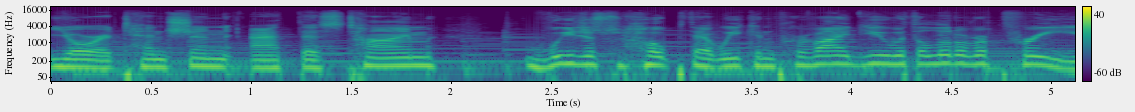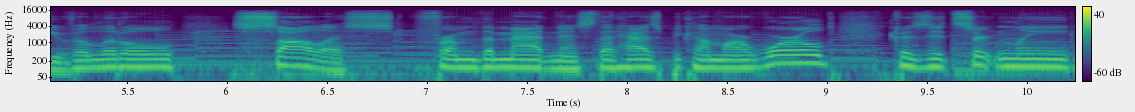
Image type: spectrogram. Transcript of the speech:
your attention at this time. We just hope that we can provide you with a little reprieve, a little solace from the madness that has become our world, because it certainly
